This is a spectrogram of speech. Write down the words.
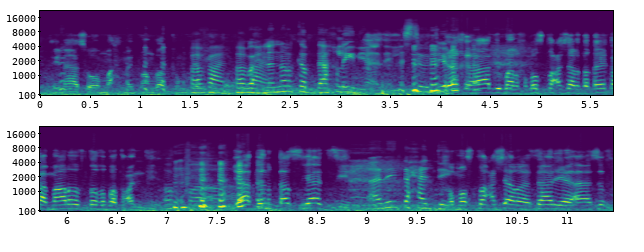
إيناس وأم أحمد منظركم جميل طبعا وإحنا طبعا. نركض داخلين يعني الاستوديو. يا أخي هذه مال 15 دقيقة ما رضت تضبط عندي. يا تنقص يا تزيد. هذه تحدي. 15 ثانية آسف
